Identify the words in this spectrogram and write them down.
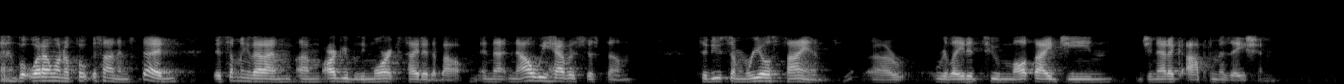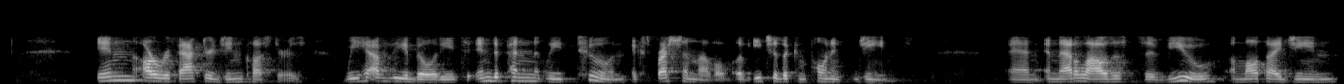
But what I want to focus on instead is something that I'm, I'm arguably more excited about, in that now we have a system to do some real science uh, related to multi-gene genetic optimization. In our refactor gene clusters, we have the ability to independently tune expression level of each of the component genes. And, and that allows us to view a multi-gene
